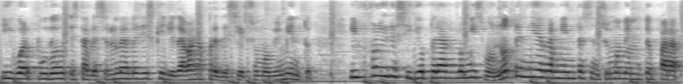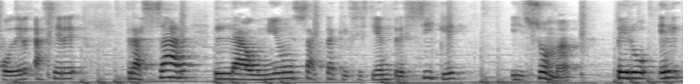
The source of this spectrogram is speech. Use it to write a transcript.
igual pudo establecer unas leyes que ayudaban a predecir su movimiento. Y Freud decidió operar lo mismo. No tenía herramientas en su momento para poder hacer trazar la unión exacta que existía entre psique y soma, pero él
